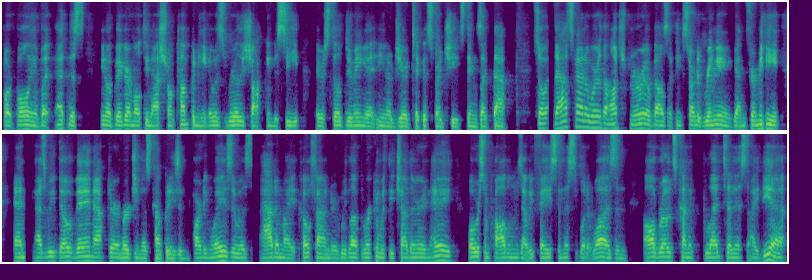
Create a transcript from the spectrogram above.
Portfolium but at this you know bigger multinational company it was really shocking to see they were still doing it you know jira ticket spreadsheets things like that so that's kind of where the entrepreneurial bells i think started ringing again for me and as we dove in after merging those companies and parting ways it was adam my co-founder we loved working with each other and hey what were some problems that we faced and this is what it was and all roads kind of led to this idea.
